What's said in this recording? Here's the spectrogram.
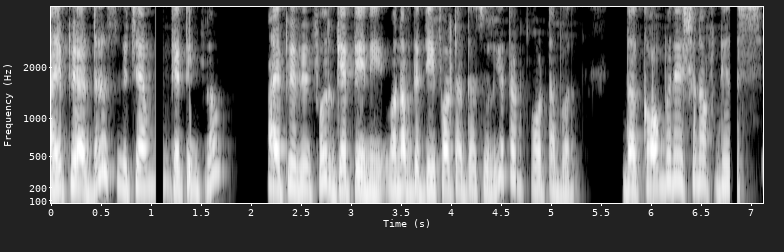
IP address which I am getting from IPv4 get any one of the default address will get and port number. The combination of this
